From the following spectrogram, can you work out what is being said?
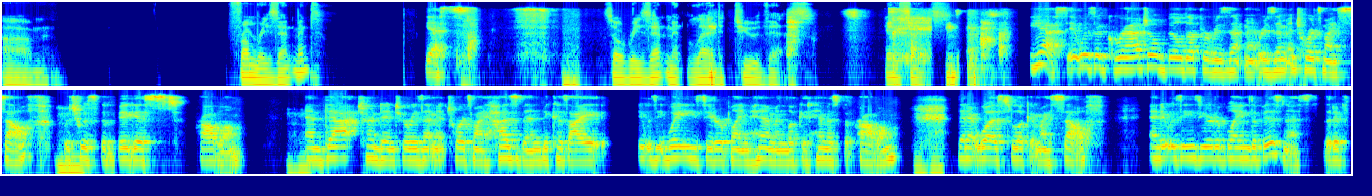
um, from resentment. Yes. So resentment led to this, in sense. Yes, it was a gradual buildup of resentment, resentment towards myself, mm-hmm. which was the biggest problem. Mm-hmm. And that turned into resentment towards my husband because I it was way easier to blame him and look at him as the problem mm-hmm. than it was to look at myself. And it was easier to blame the business that if,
